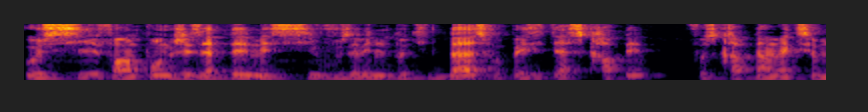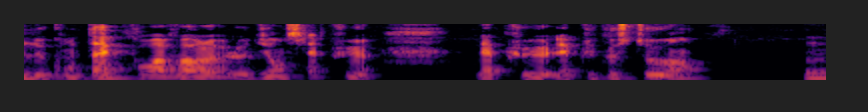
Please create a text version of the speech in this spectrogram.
aussi, enfin un point que j'ai zappé, mais si vous avez une petite base, faut pas hésiter à scraper. Il faut scraper un maximum de contacts pour avoir l'audience la plus, la plus, la plus costaud. Hein. Mmh.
